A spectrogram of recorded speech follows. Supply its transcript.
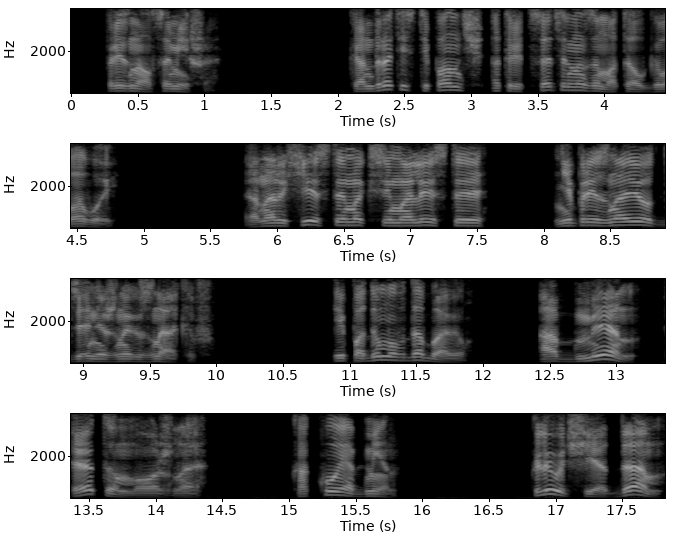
— признался Миша. Кондратий Степанович отрицательно замотал головой. «Анархисты-максималисты не признают денежных знаков». И, подумав, добавил. «Обмен — это можно». «Какой обмен?» «Ключ я дам,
